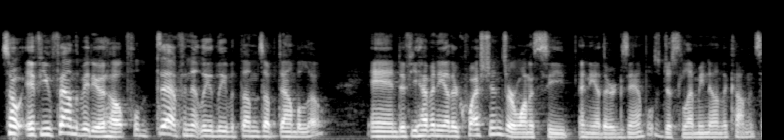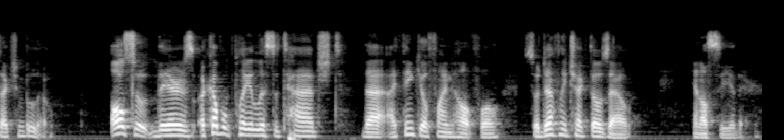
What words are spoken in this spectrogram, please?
So if you found the video helpful, definitely leave a thumbs up down below. And if you have any other questions or want to see any other examples, just let me know in the comment section below. Also, there's a couple playlists attached that I think you'll find helpful, so definitely check those out, and I'll see you there.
